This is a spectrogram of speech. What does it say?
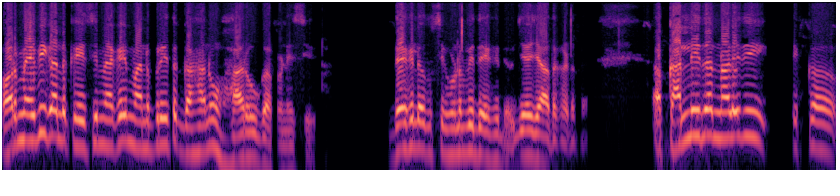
ਔਰ ਮੈਂ ਇਹ ਵੀ ਗੱਲ ਕਹੀ ਸੀ, ਮੈਂ ਕਿਹਾ ਮਨਪ੍ਰੀਤ ਗਾਹਾਂ ਨੂੰ ਹਾਰੂਗਾ ਆਪਣੀ ਸੀਟ। ਦੇਖ ਲਿਓ ਤੁਸੀਂ, ਹੁਣ ਵੀ ਦੇਖ ਲਿਓ, ਜੇ ਯਾਦ ਖੜਦਾ। ਅਕਾਲੀ ਦਲ ਨਾਲ ਇਹਦੀ ਇੱਕ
